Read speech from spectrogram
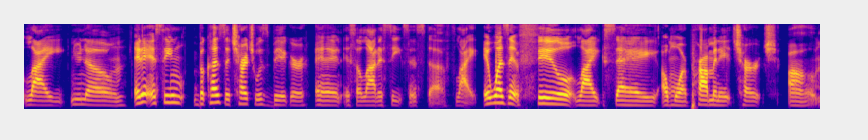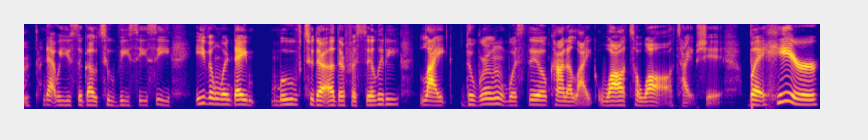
like you know it didn't seem because the church was bigger and it's a lot of seats and stuff like it wasn't feel like say a more prominent church um that we used to go to vcc even when they moved to their other facility, like the room was still kind of like wall to wall type shit. But here,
